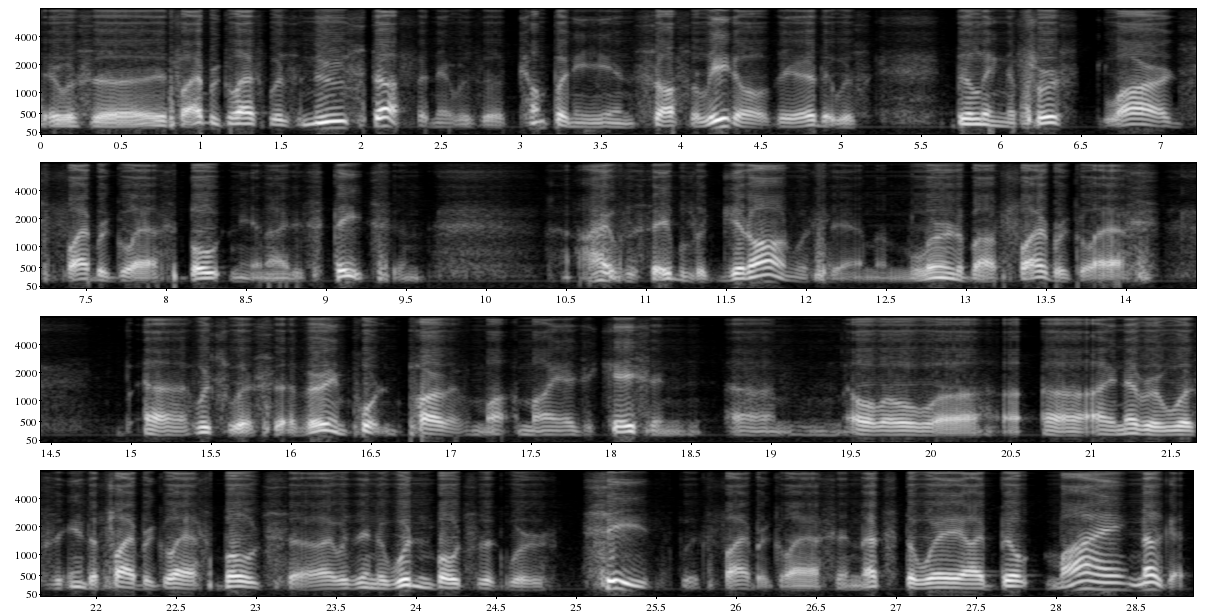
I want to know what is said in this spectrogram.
there was a fiberglass was new stuff, and there was a company in Sausalito there that was building the first large fiberglass boat in the United States, and I was able to get on with them and learn about fiberglass, uh, which was a very important part of my, my education. Um, although uh, uh, I never was into fiberglass boats, uh, I was into wooden boats that were sheathed with fiberglass, and that's the way I built my Nugget.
